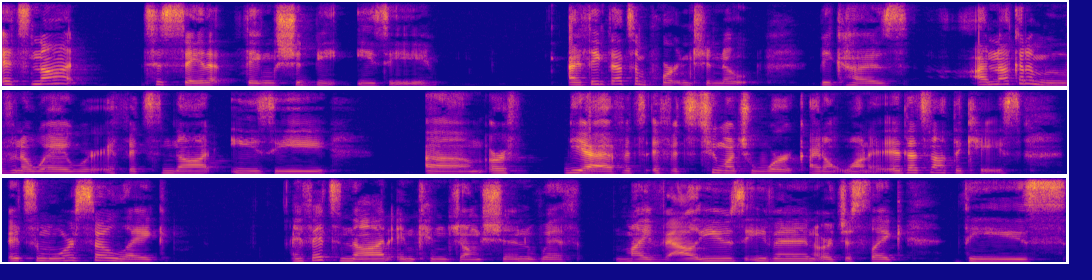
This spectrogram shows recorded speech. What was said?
it's not to say that things should be easy. I think that's important to note because I'm not going to move in a way where if it's not easy, um, or if, yeah, if it's if it's too much work, I don't want it. That's not the case. It's more so like if it's not in conjunction with my values, even or just like these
